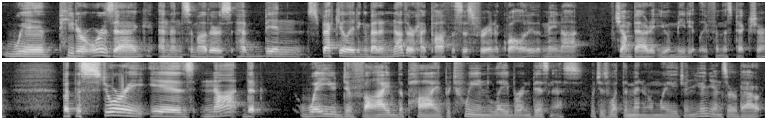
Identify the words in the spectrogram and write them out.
with Peter Orszag and then some others, have been speculating about another hypothesis for inequality that may not jump out at you immediately from this picture. But the story is not that way you divide the pie between labor and business, which is what the minimum wage and unions are about,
